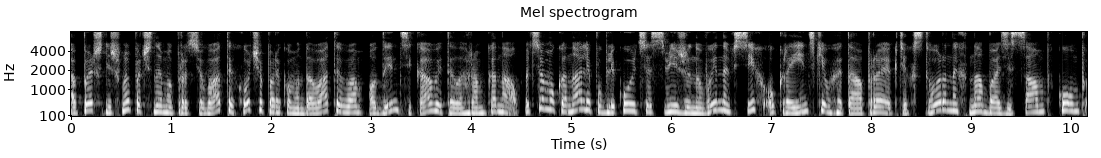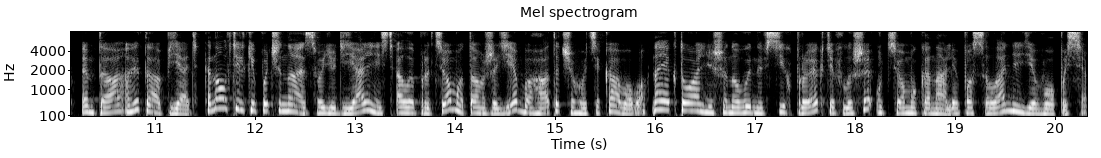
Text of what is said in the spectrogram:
А перш ніж ми почнемо працювати, хочу порекомендувати вам один цікавий телеграм-канал. У цьому каналі публікуються свіжі новини всіх українських GTA проєктів, створених на базі SAMP, Comp, MTA, GTA 5. Канал тільки починає свою діяльність, але при цьому там вже є багато чого цікавого. Найактуальніші новини всіх проєктів лише у цьому каналі. Посилання є в описі.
